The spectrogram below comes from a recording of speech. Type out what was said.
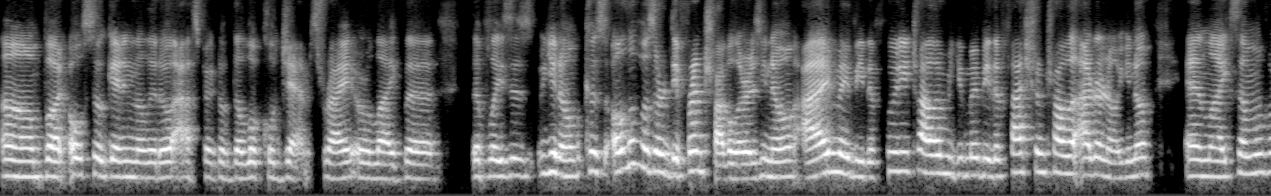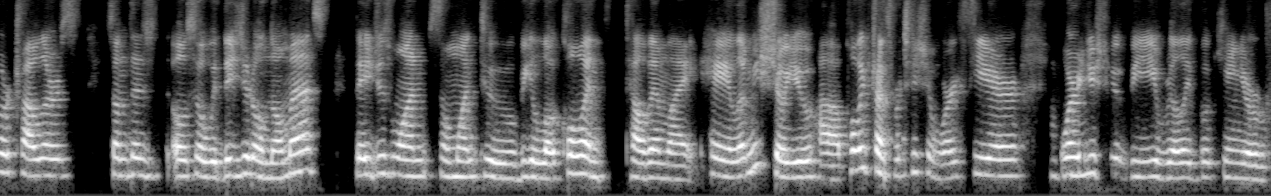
um, but also getting a little aspect of the local gems, right? Or like the the places, you know, because all of us are different travelers, you know. I may be the foodie traveler, you may be the fashion traveler, I don't know, you know. And like some of our travelers, sometimes also with digital nomads, they just want someone to be local and tell them like, hey, let me show you how public transportation works here, mm-hmm. where you should be really booking your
